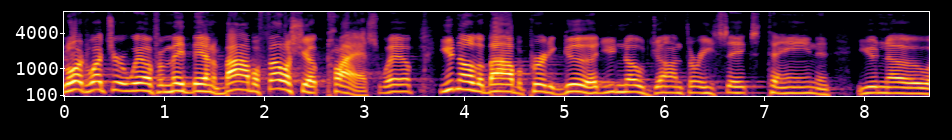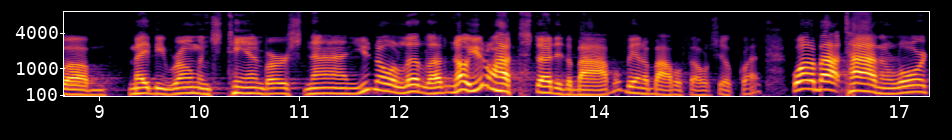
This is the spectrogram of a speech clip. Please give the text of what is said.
Lord, what's your will for me being a Bible fellowship class? Well, you know the Bible pretty good. You know John 3 16, and you know um, maybe Romans 10, verse 9. You know a little of it. No, you don't have to study the Bible, be in a Bible fellowship class. What about tithing, Lord?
